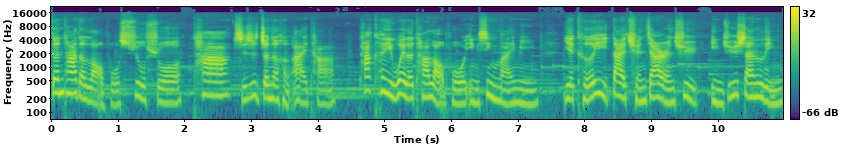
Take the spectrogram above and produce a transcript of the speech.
跟他的老婆诉说，他其实真的很爱她，他可以为了他老婆隐姓埋名，也可以带全家人去隐居山林，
